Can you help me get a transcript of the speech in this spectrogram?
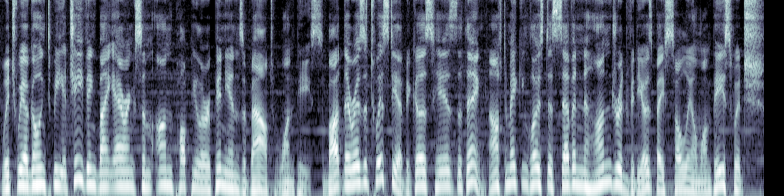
which we are going to be achieving by airing some unpopular opinions about One Piece. But there is a twist here, because here's the thing. After making close to 700 videos based solely on One Piece, which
